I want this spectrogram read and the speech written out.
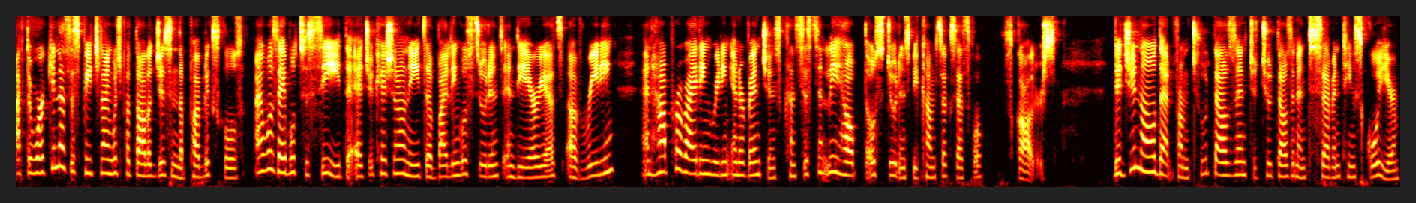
After working as a speech language pathologist in the public schools, I was able to see the educational needs of bilingual students in the areas of reading and how providing reading interventions consistently help those students become successful scholars. Did you know that from 2000 to 2017 school year,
